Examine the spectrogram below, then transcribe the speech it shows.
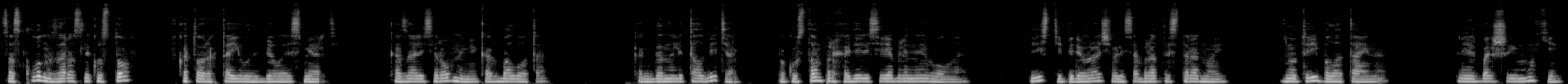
Со склона заросли кустов, в которых таилась белая смерть, казались ровными, как болото. Когда налетал ветер, по кустам проходили серебряные волны. Листья переворачивались обратной стороной. Внутри была тайна. Лишь большие мухи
